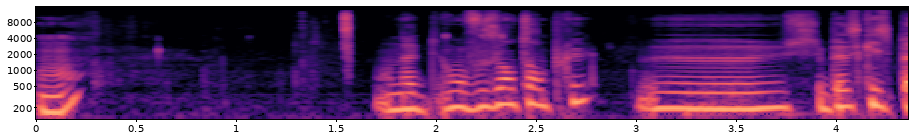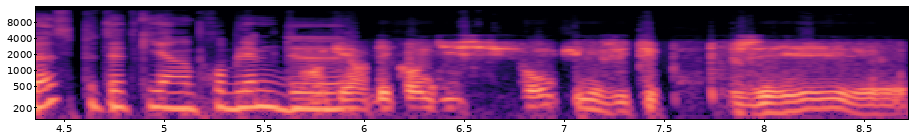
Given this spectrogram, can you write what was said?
on, a, on vous entend plus euh, Je sais pas ce qui se passe. Peut-être qu'il y a un problème de. On regarde des conditions qui nous étaient proposées euh,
